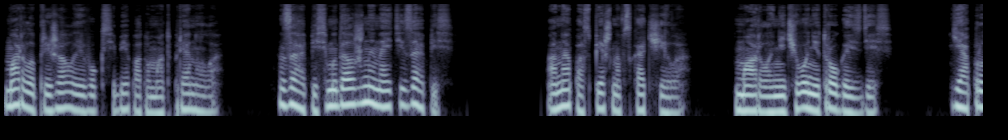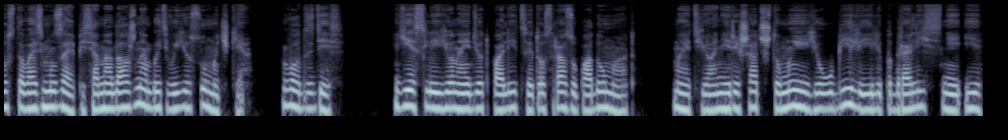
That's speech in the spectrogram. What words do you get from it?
Марла прижала его к себе, потом отпрянула. Запись, мы должны найти запись. Она поспешно вскочила. «Марла, ничего не трогай здесь. Я просто возьму запись, она должна быть в ее сумочке. Вот здесь. Если ее найдет полиция, то сразу подумают. Мэтью, они решат, что мы ее убили или подрались с ней, и...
